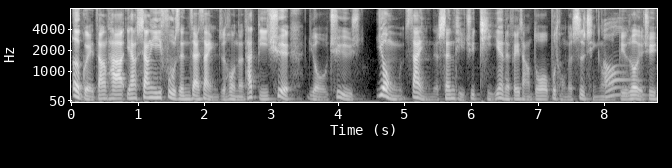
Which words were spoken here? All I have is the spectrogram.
恶鬼当他让香衣附身在善影之后呢，他的确有去。用善影的身体去体验了非常多不同的事情哦，oh. 比如说有去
